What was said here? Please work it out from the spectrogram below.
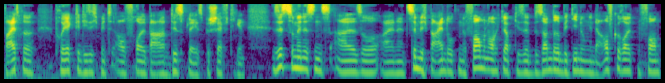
weitere Projekte, die sich mit aufrollbaren Displays beschäftigen. Es ist zumindest also eine ziemlich beeindruckende Form und auch, ich glaube, diese besondere Bedienung in der aufgerollten Form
